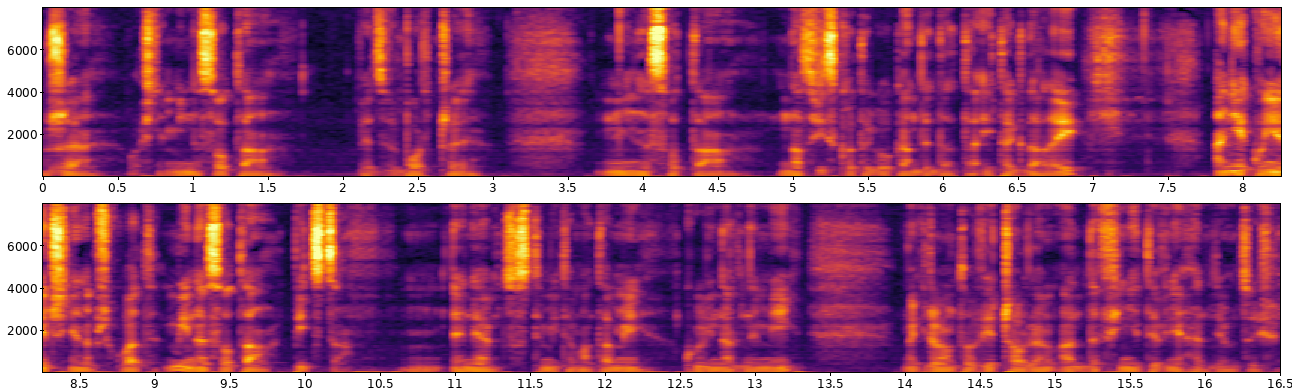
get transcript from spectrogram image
że właśnie Minnesota, wiec wyborczy, Minnesota, nazwisko tego kandydata i tak dalej, a niekoniecznie na przykład Minnesota pizza. Mm, ja nie wiem, co z tymi tematami kulinarnymi. Nagrywam to wieczorem, a definitywnie chętnie bym coś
